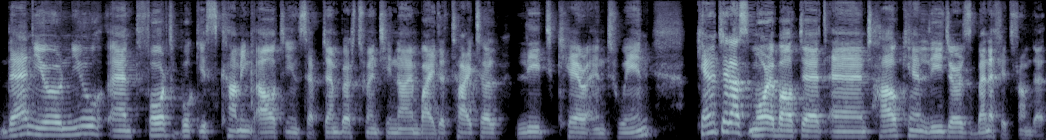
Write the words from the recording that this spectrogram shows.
Then your new and fourth book is coming out in September 29 by the title Lead, Care and Win. Can you tell us more about that and how can leaders benefit from that?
